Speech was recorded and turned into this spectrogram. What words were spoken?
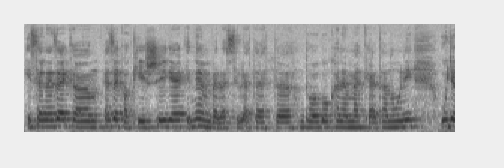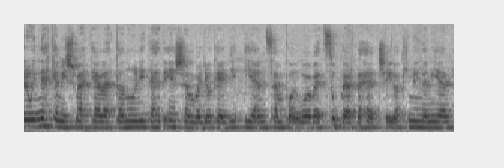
Hiszen ezek a, ezek a készségek nem vele született dolgok, hanem meg kell tanulni. Ugyanúgy nekem is meg kellett tanulni, tehát én sem vagyok egy ilyen szempontból vett szuper tehetség, aki minden ilyen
